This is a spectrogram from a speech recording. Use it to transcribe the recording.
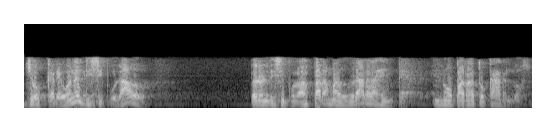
Yo creo en el discipulado, pero el discipulado es para madurar a la gente, no para tocarlos.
